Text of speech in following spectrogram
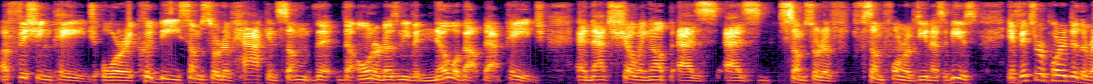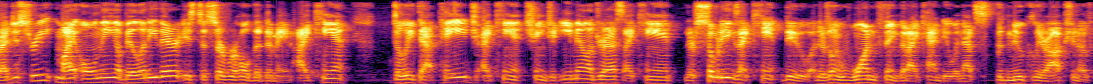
a phishing page, or it could be some sort of hack and some that the owner doesn't even know about that page, and that's showing up as as some sort of some form of DNS abuse. If it's reported to the registry, my only ability there is to server hold the domain. I can't delete that page. I can't change an email address. I can't. There's so many things I can't do. There's only one thing that I can do, and that's the nuclear option of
